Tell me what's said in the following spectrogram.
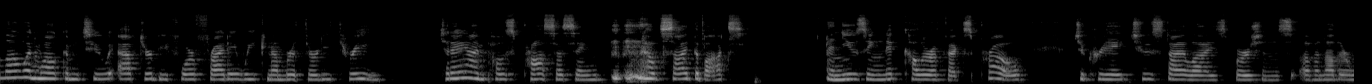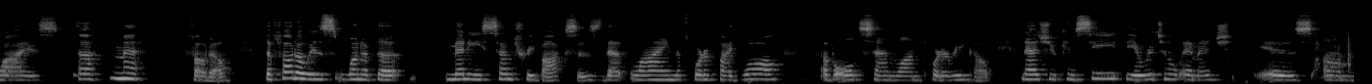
Hello and welcome to After Before Friday week number 33. Today I'm post-processing outside the box and using Nik Color Efex Pro to create two stylized versions of an otherwise uh, meh photo. The photo is one of the many sentry boxes that line the fortified wall of Old San Juan, Puerto Rico. And as you can see, the original image is um,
